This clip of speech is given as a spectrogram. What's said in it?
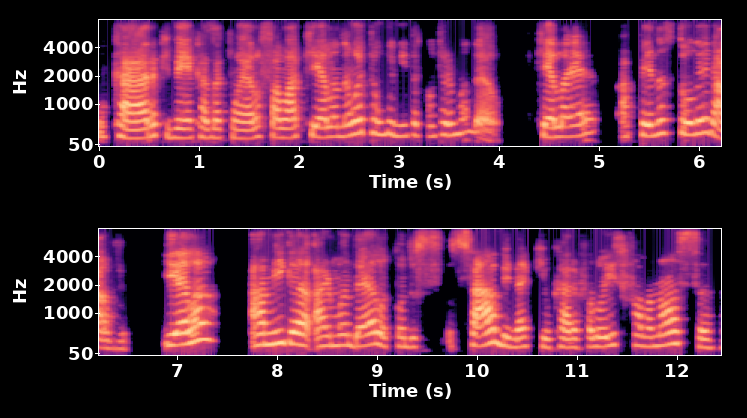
o cara que vem a casar com ela falar que ela não é tão bonita quanto a irmã dela, que ela é apenas tolerável. E ela, a amiga, a irmã dela, quando sabe, né, que o cara falou isso, fala: "Nossa,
